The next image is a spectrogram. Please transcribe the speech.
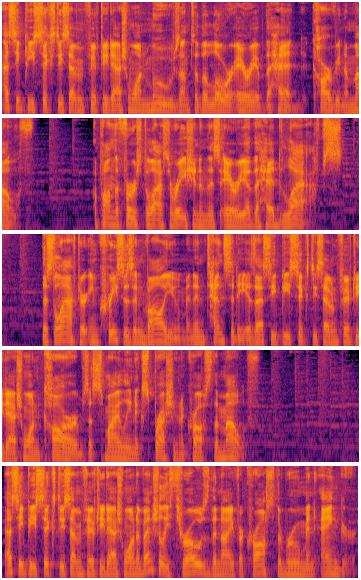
SCP 6750 1 moves onto the lower area of the head, carving a mouth. Upon the first laceration in this area, the head laughs. This laughter increases in volume and intensity as SCP 6750 1 carves a smiling expression across the mouth. SCP 6750 1 eventually throws the knife across the room in anger.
